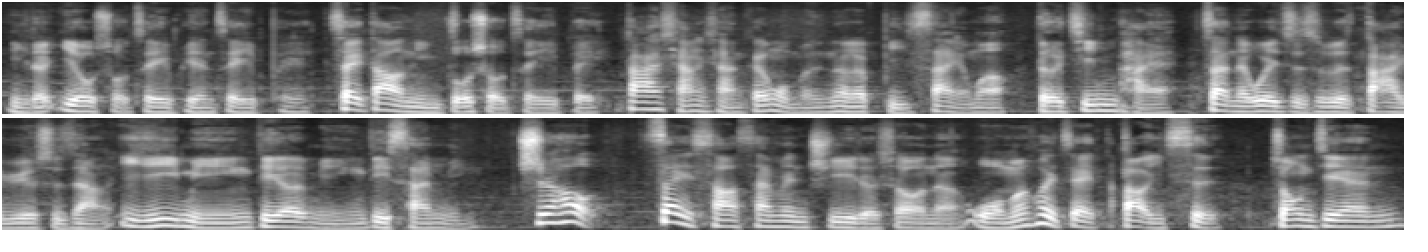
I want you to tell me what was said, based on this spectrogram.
你的右手。这一边这一杯，再到你左手这一杯，大家想想，跟我们那个比赛有没有得金牌站的位置是不是大约是这样？一名、第二名、第三名之后再烧三分之一的时候呢，我们会再倒一次，中间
